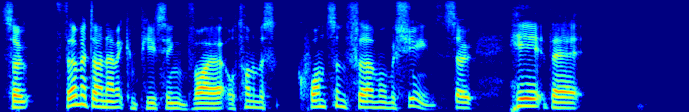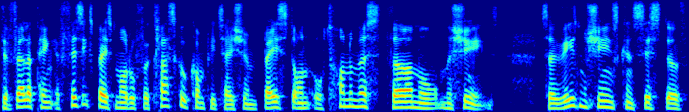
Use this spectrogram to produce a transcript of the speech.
So, thermodynamic computing via autonomous quantum thermal machines. So, here they're developing a physics based model for classical computation based on autonomous thermal machines. So, these machines consist of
